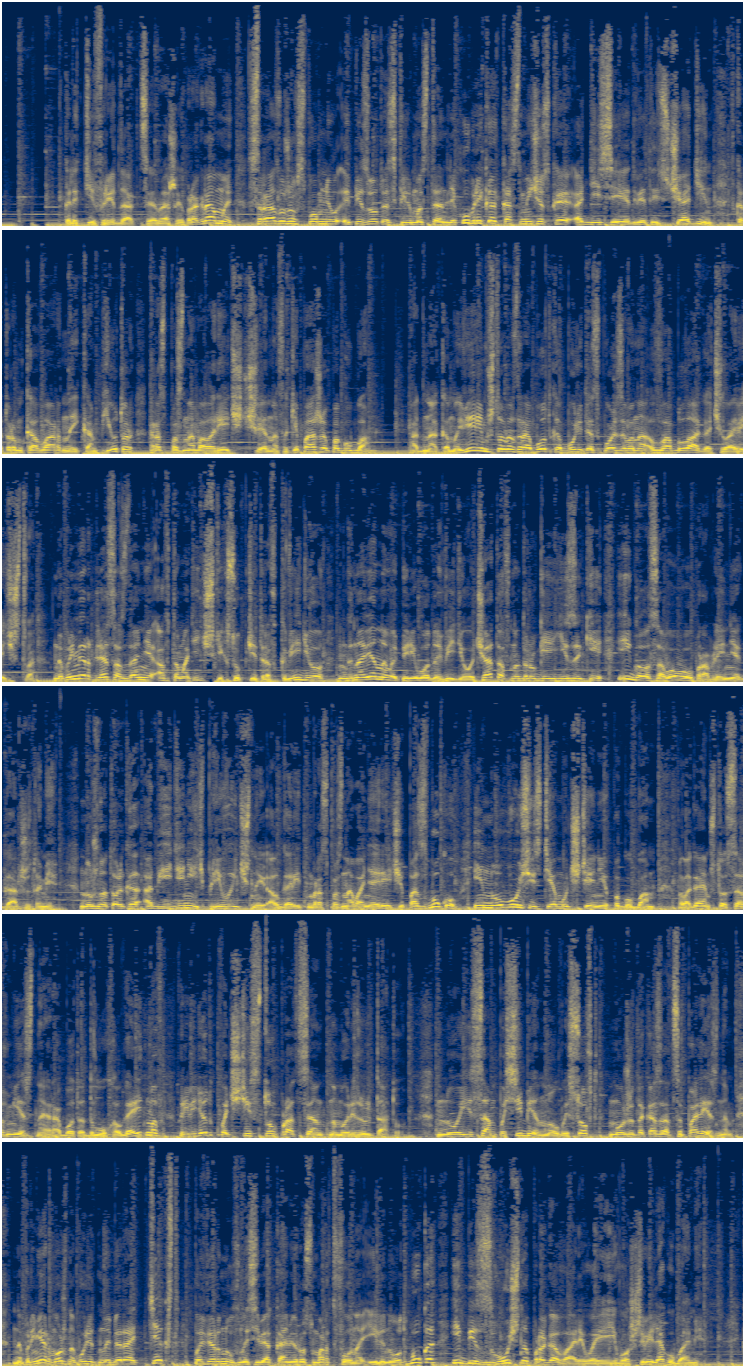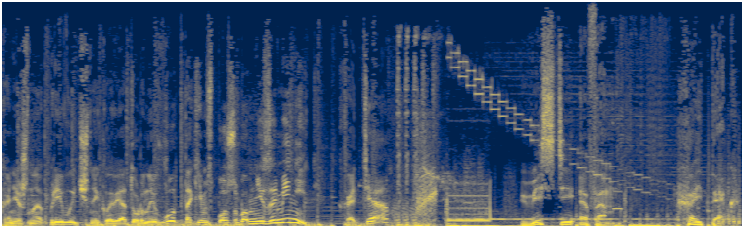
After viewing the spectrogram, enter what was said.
Коллектив редакции нашей программы сразу же вспомнил эпизод из фильма Стэнли Кубрика «Космическая Одиссея-2001», в котором коварный компьютер распознавал речь членов экипажа по губам. Однако мы верим, что разработка будет использована во благо человечества. Например, для создания автоматических субтитров к видео, мгновенного перевода видеочатов на другие языки и голосового управления гаджетами. Нужно только объединить привычный алгоритм распознавания речи по звуку и новую систему чтения по губам. Полагаем, что совместная работа двух алгоритмов приведет к почти стопроцентному результату. Но и сам по себе новый софт может оказаться полезным. Например, можно будет набирать текст, повернув на себя камеру смартфона или ноутбука и беззвучно проговаривая его, шевеля губами. Конечно, привычный клавиатурный ввод таким способом не заменить. Хотя... Вести FM. Эм. Хай-тек.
